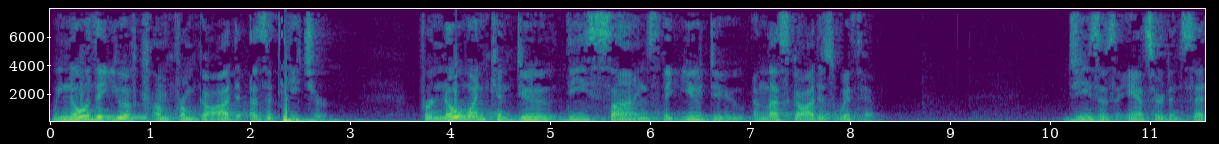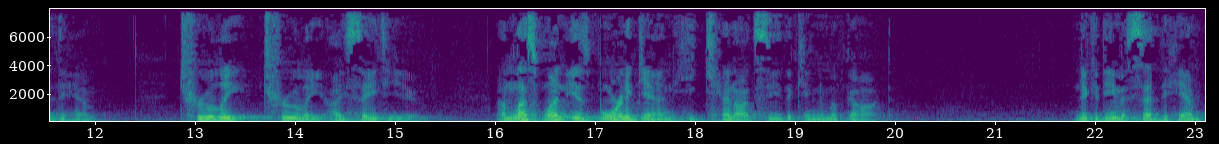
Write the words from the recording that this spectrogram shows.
we know that you have come from God as a teacher. For no one can do these signs that you do unless God is with him. Jesus answered and said to him, Truly, truly, I say to you, unless one is born again, he cannot see the kingdom of God. Nicodemus said to him,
